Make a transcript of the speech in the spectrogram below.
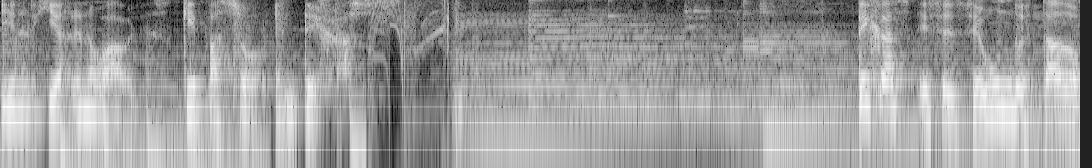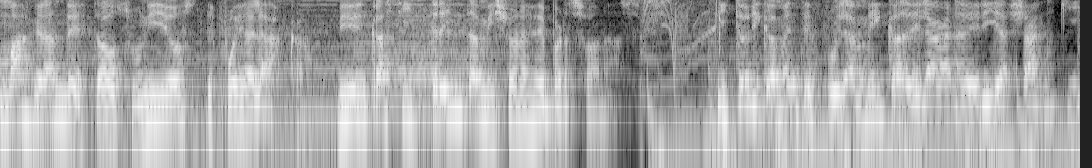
y energías renovables. ¿Qué pasó en Texas? Texas es el segundo estado más grande de Estados Unidos después de Alaska. Viven casi 30 millones de personas. Históricamente fue la meca de la ganadería yankee,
